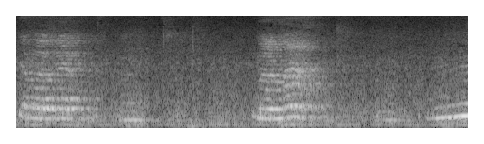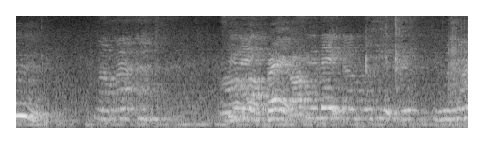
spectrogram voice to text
เจอเลยมาม่า อืม มาม่า อ๋อบอกได้เหรอ ชื่อเด็กก็รู้สึกถึงมาม่า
